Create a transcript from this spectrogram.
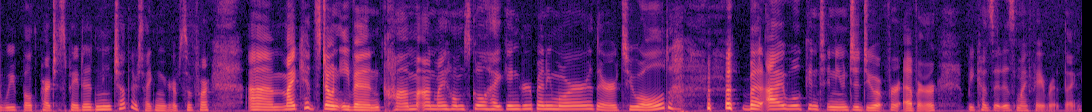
We've both participated in each other's hiking groups before. Um, my kids don't even come on my homeschool hiking group anymore. They're too old. but I will continue to do it forever because it is my favorite thing.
